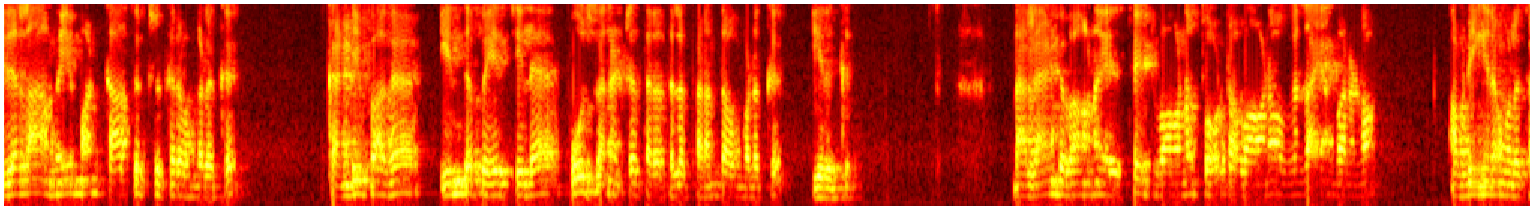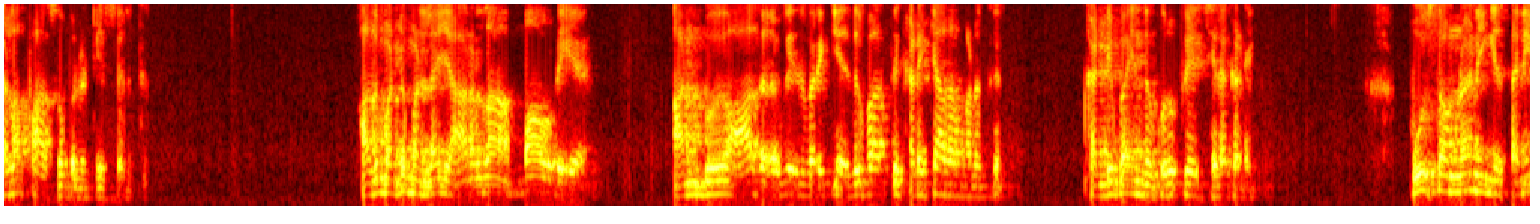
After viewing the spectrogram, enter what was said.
இதெல்லாம் அமையுமான்னு காத்துட்டு இருக்கிறவங்களுக்கு கண்டிப்பாக இந்த பயிற்சியில பூச நட்சத்திரத்துல பிறந்தவங்களுக்கு இருக்கு. நான் லேண்டு வாங்கணும் எஸ்டேட் வாங்கணும் தோட்டம் வாங்கணும் விவசாயம் பண்ணணும் அப்படிங்கிறவங்களுக்கெல்லாம் பாசிபிலிட்டிஸ் இருக்கு. அது மட்டுமல்ல யாரெல்லாம் அம்மாவுடைய அன்பு ஆதரவு இது வரைக்கும் எதிர்பார்த்து கிடைக்காதவங்களுக்கு கண்டிப்பா இந்த குரு பயிற்சியில கிடைக்கும். பூசம்னா நீங்க சனி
